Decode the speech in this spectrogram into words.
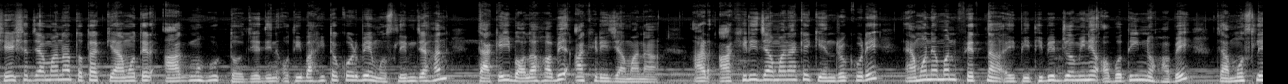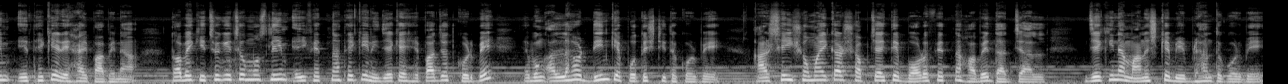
শেষ জামানা তথা কিয়ামতের আগ মুহূর্ত যেদিন অতিবাহিত করবে মুসলিম জাহান, তাকেই বলা হবে আখিরি জামানা। আর আখিরি জামানাকে কেন্দ্র করে এমন এমন ফেতনা এই পৃথিবীর জমিনে অবতীর্ণ হবে যা মুসলিম এ থেকে রেহাই পাবে না। তবে কিছু কিছু মুসলিম এই ফেতনা থেকে নিজেকে হেফাজত করবে এবং আল্লাহর দিনকে প্রতিষ্ঠিত করবে। আর সেই সময়কার সবচাইতে বড় ফেতনা হবে দাজ্জাল, যে কিনা মানুষকে বিভ্রান্ত করবে।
